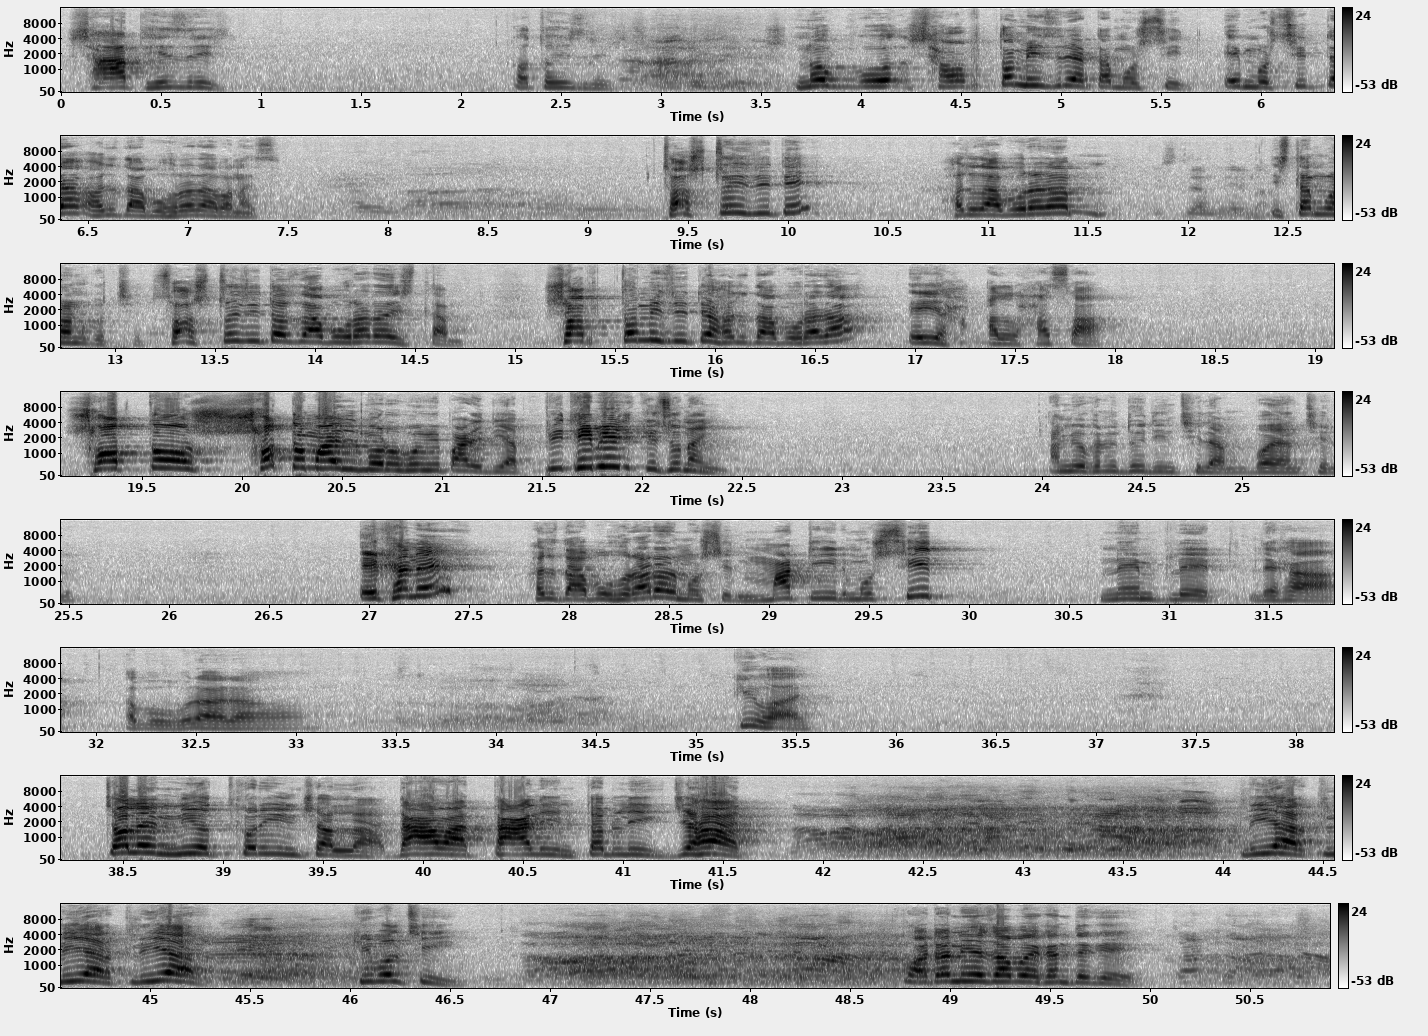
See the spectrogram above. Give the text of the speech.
সাত হিজড়ির কত হিজড়ির নব্বই সপ্তম হিজড়ির একটা মসজিদ। এই মসজিদটা হজরত আবু হরারা বানাইছে। ষষ্ঠ হিজড়িতে হজরত আবু হরারা ইসলাম গ্রহণ। করছে। ষষ্ঠ জিতে হজরত আবু হুরারা ইসলাম। সপ্তম জিতে হজরত আবু হুরারা এই আল হাসা শত শত মাইল মরুভূমি পাড়ি দিয়া পৃথিবীর কিছু নাই। আমি ওখানে দুই দিন ছিলাম বয়ান ছিল। এখানে হজরত আবু হুরারার মসজিদ মাটির মসজিদ নেম প্লেট লেখা আবু হুরারা কি ভাই? চলেন, নিয়ত করি ইনশাল্লাহ দাওয়াত, তালিম, তবলিগ, জেহাদ। ক্লিয়ার ক্লিয়ার ক্লিয়ার কি বলছি? কটা নিয়ে যাব এখান থেকে?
